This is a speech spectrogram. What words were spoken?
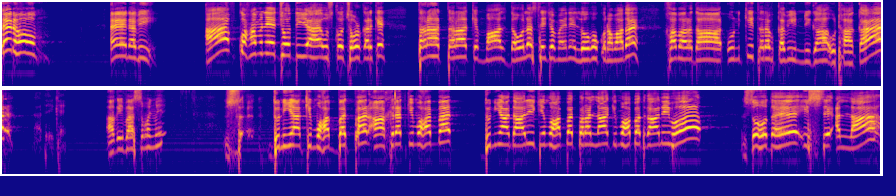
منهم. اے نبی، آپ کو ہم نے جو دیا ہے اس کو چھوڑ کر کے طرح طرح کے مال دولت سے جو میں نے لوگوں کو نوازا ہے، خبردار ان کی طرف کبھی نگاہ اٹھا کر نہ دیکھیں۔ آگئی بات سمجھ میں؟ دنیا کی محبت پر، آخرت کی محبت، دنیا داری کی محبت پر، اللہ کی محبت غالب ہو۔ زہد ہے، اس سے اللہ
